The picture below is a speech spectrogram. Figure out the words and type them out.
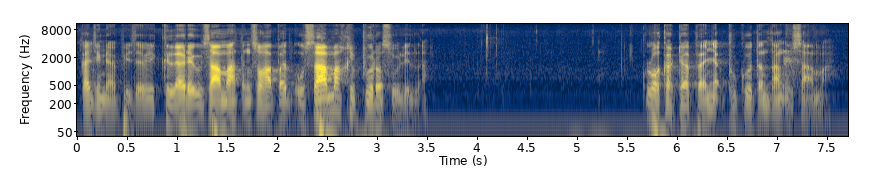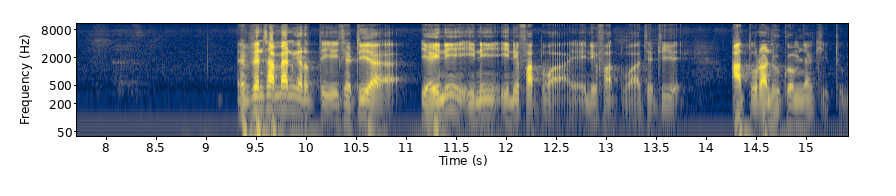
Kanjeng Nabi. Jadi gelare Usama teng sahabat Usama khibu Rasulillah. Kalau ada banyak buku tentang Usama. Ya ben sampean ngerti. Jadi ya ya ini ini ini fatwa ya ini fatwa. Jadi aturan hukumnya gitu.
